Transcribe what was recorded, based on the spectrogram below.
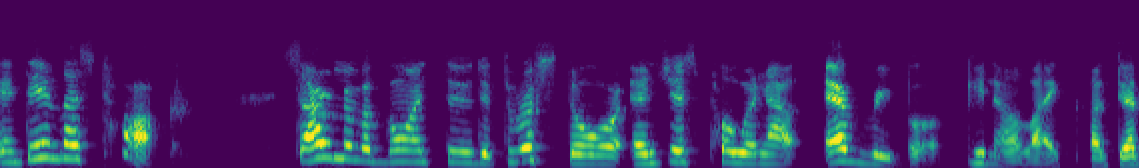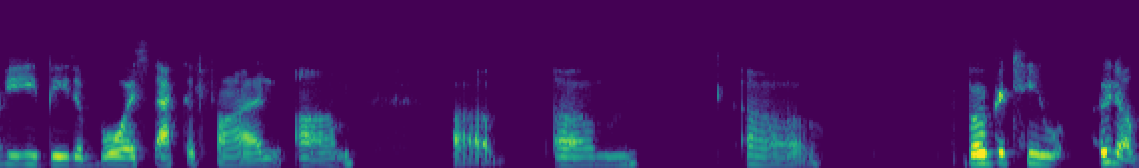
And then let's talk. So I remember going through the thrift store and just pulling out every book, you know, like uh, W.E.B. Du Bois. I could find um, uh, um, uh, Booker T. You know,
